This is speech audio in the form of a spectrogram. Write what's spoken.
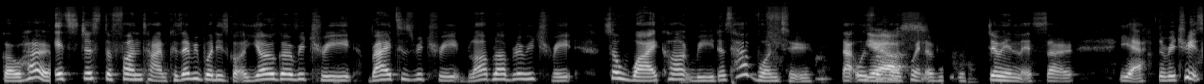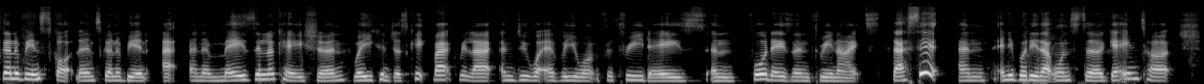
go home. It's just a fun time because everybody's got a yoga retreat, writers retreat, blah blah blah retreat. So why can't readers have one too? That was the whole point of doing this. So yeah, the retreat's going to be in Scotland. It's going to be in an amazing location where you can just kick back, relax, and do whatever you want for three days and four days and three nights. That's it. And anybody that wants to get in touch,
